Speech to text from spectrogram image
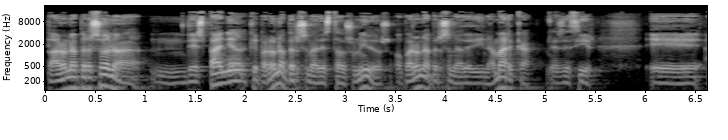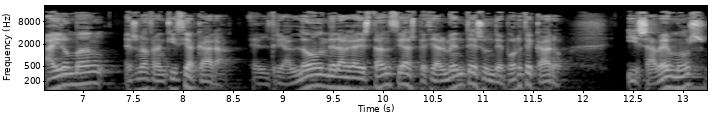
para una persona mm, de España que para una persona de Estados Unidos o para una persona de Dinamarca. Es decir, eh, Ironman es una franquicia cara. El triatlón de larga distancia especialmente es un deporte caro. Y sabemos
